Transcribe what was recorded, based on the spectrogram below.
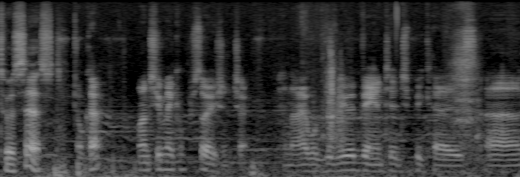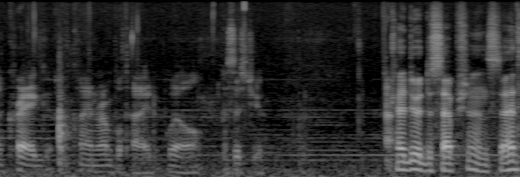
to assist. Okay. Why don't you make a persuasion check, and I will give you advantage because uh, Craig of Clan Rumpeltide will assist you. Can I do a deception instead?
